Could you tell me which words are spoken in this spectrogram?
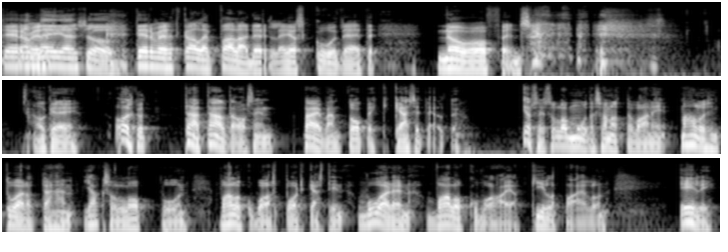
Terveiset, meidän show. terveiset Kalle Palanderille, jos kuuntelet. No offense. Okei. Okay. Olisiko tää tältä osin päivän topikki käsitelty? jos ei sulla ole muuta sanottavaa, niin mä haluaisin tuoda tähän jakson loppuun valokuvauspodcastin vuoden valokuvaaja kilpailun. Eli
